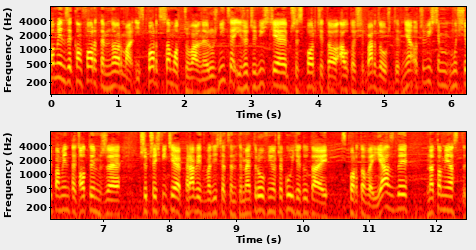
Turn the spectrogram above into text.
Pomiędzy komfortem normal i sport są odczuwalne różnice i rzeczywiście przy sporcie to auto się bardzo usztywnia. Oczywiście musicie pamiętać o tym, że przy prześwicie prawie 20 cm nie oczekujcie tutaj sportowej jazdy, natomiast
